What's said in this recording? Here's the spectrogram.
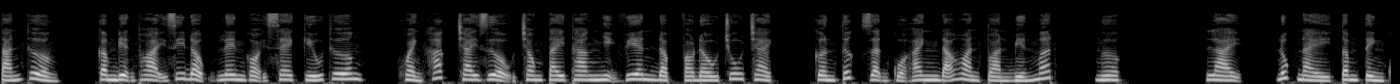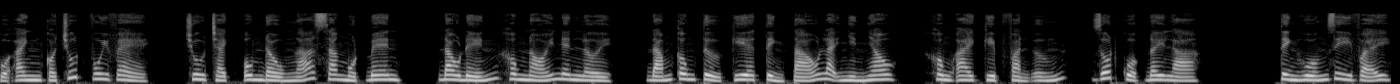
tán thưởng, cầm điện thoại di động lên gọi xe cứu thương, khoảnh khắc chai rượu trong tay thang nhị viên đập vào đầu Chu Trạch, cơn tức giận của anh đã hoàn toàn biến mất, ngược. Lại, lúc này tâm tình của anh có chút vui vẻ, Chu Trạch ôm đầu ngã sang một bên, đau đến không nói nên lời, đám công tử kia tỉnh táo lại nhìn nhau, không ai kịp phản ứng, rốt cuộc đây là tình huống gì vậy?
